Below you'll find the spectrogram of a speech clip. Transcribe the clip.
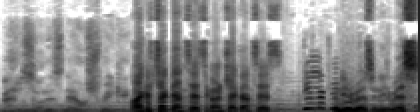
Battle zone is now shrinking. I'm gonna check downstairs. I'm gonna check downstairs. I need a res. I need a res.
